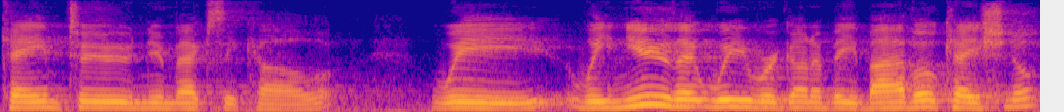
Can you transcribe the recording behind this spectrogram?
came to New Mexico, we, we knew that we were going to be bivocational.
